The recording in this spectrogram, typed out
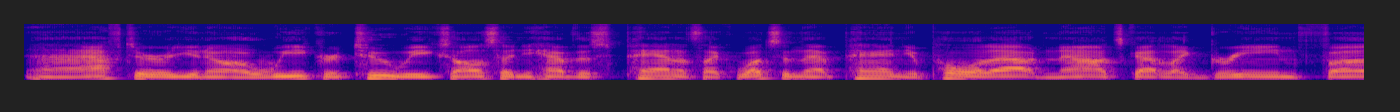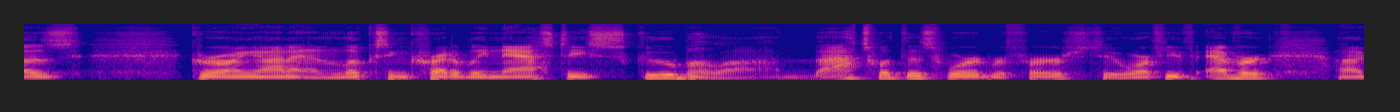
uh, after you know a week or two weeks all of a sudden you have this pan it's like what's in that pan? You pull it out and now it's got like green fuzz growing on it and looks incredibly nasty, skubala. That's what this word refers to. Or if you've ever uh,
